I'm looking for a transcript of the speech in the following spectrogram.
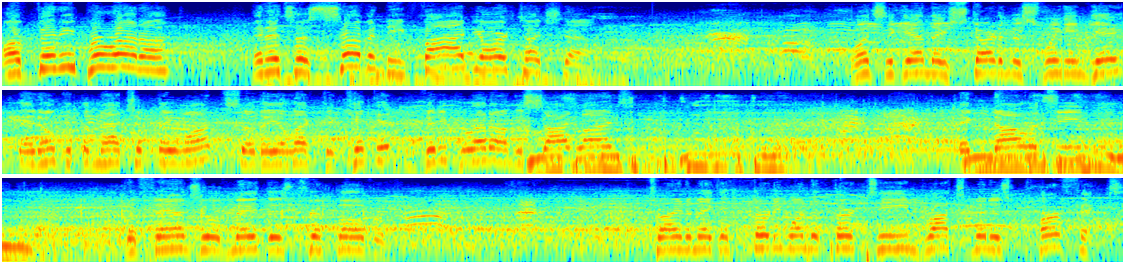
of Vinny Perretta, and it's a 75-yard touchdown. Once again, they start in the swinging gate. They don't get the matchup they want, so they elect to kick it. And Vinny Perretta on the sidelines, acknowledging the fans who have made this trip over. Trying to make it 31 to 13. Brotzman is perfect.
